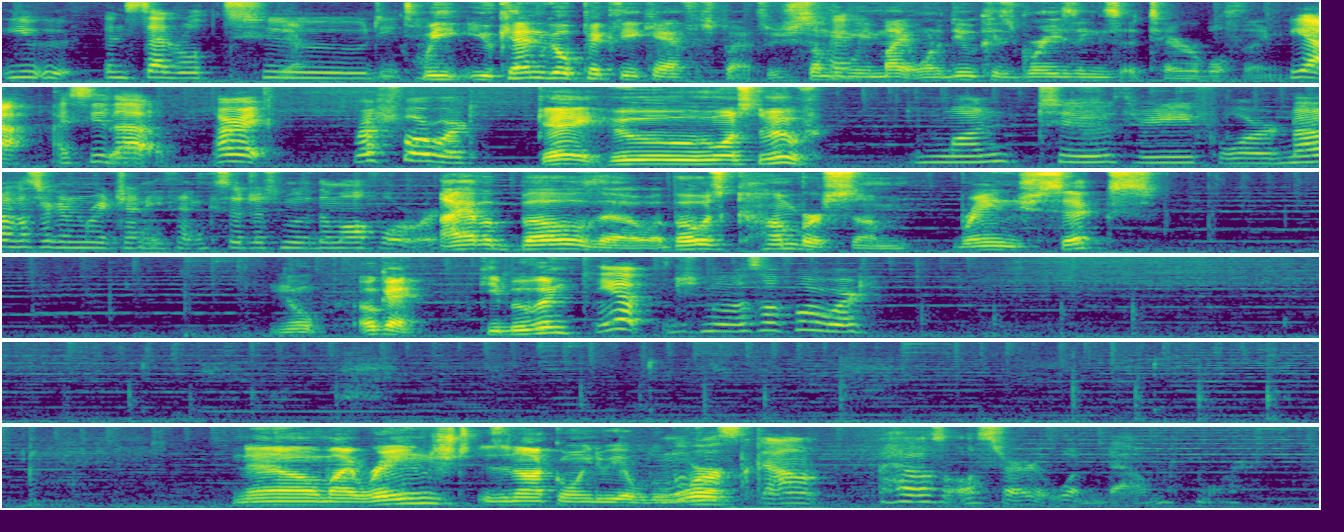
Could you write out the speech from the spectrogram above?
You instead roll two d10. We you can go pick the acanthus plants, which is something Okay. we might want to do because grazing's a terrible thing. Yeah, I see that. All right, rush forward. Okay, who who wants to move? One, two, three, four. None of us are gonna reach anything, so just move them all forward. I have a bow though. A bow is cumbersome. Range six. Nope. Okay, keep moving. Yep, just move us all forward. Now my ranged is not going to be able to Move work. us down. Have us all start at one down more.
